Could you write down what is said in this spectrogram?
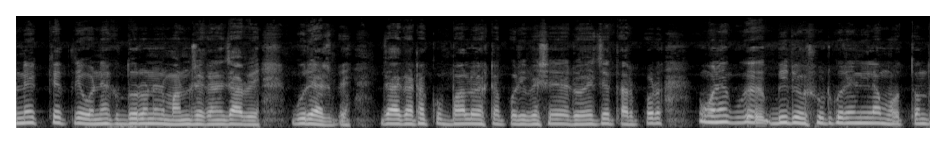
অনেক ক্ষেত্রে অনেক ধরনের মানুষ এখানে যাবে, ঘুরে আসবে। জায়গাটা খুব ভালো একটা পরিবেশে রয়েছে। তারপর অনেক ভিডিও শ্যুট করে নিলাম, অত্যন্ত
